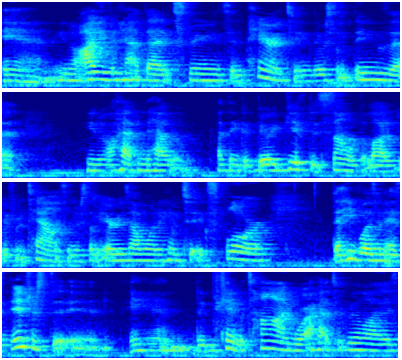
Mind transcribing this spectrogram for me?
And, you know, I even had that experience in parenting. There's some things that, you know, I happen to have, I think, a very gifted son with a lot of different talents. And there's some areas I wanted him to explore that he wasn't as interested in. And there became a time where I had to realize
